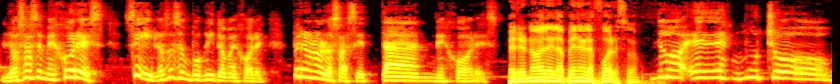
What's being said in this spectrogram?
¿Los hace mejores? Sí, los hace un poquito mejores, pero no los hace tan mejores. Pero no vale la pena el esfuerzo. No, es, es mucho,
